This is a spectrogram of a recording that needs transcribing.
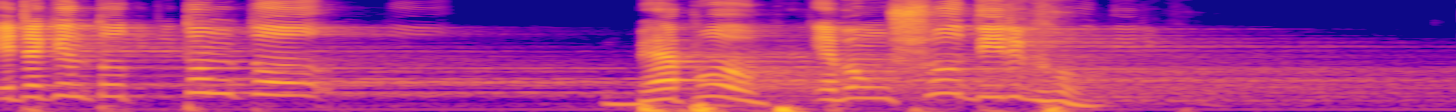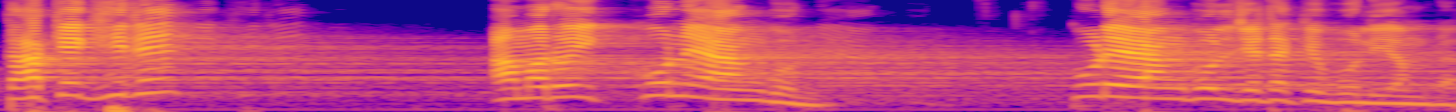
এটা কিন্তু অত্যন্ত ব্যাপক এবং সুদীর্ঘ। কাকে ঘিরে? আমার ওই কোণে আঙ্গুল, কুড়ে আঙ্গুল যেটাকে বলি আমরা।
